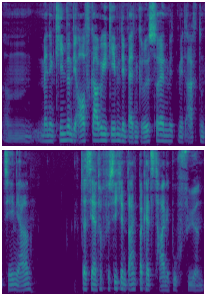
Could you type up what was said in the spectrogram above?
meinen Kindern die Aufgabe gegeben, den beiden Größeren mit, mit 8 und 10 Jahren, dass sie einfach für sich ein Dankbarkeitstagebuch führen.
